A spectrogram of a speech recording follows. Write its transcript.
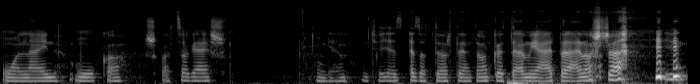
online móka skacagás. Igen, úgyhogy ez, ez a történetem a kötelmi általánossal. Én,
